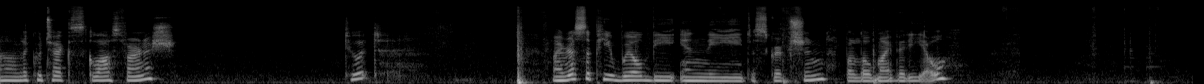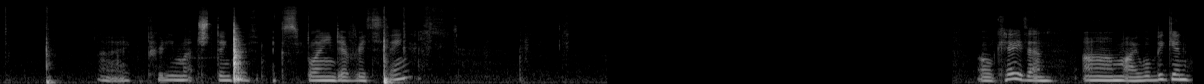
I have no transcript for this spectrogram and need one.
uh, Liquitex gloss varnish to it. My recipe will be in the description below my video. I pretty much think I've explained everything. Okay then, um, I will begin.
